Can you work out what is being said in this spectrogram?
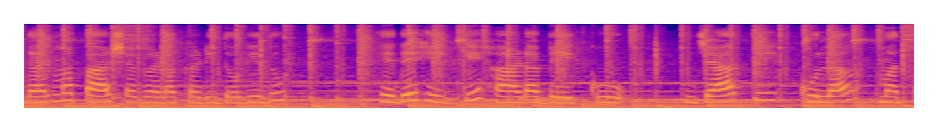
ಧರ್ಮಪಾಶಗಳ ಕಡಿದೊಗೆದು ಹೀಗೆ ಹಾಡಬೇಕು. ಜಾತಿ, ಕುಲ, ಮತ.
